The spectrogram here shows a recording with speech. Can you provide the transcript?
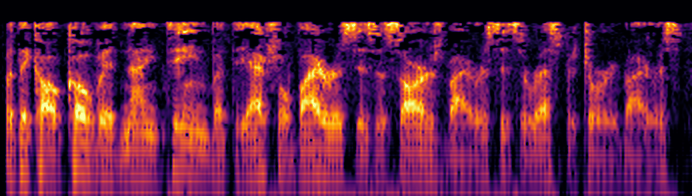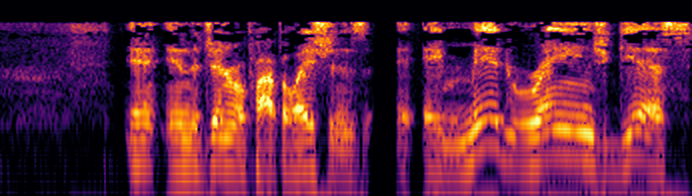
what they call COVID-19, but the actual virus is a SARS virus. It's a respiratory virus. In, in the general population is a, a mid-range guess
